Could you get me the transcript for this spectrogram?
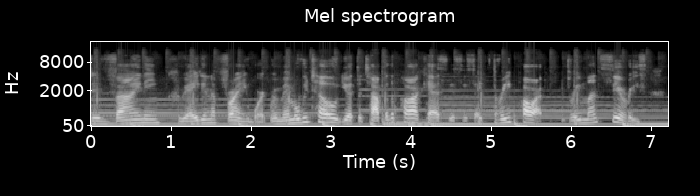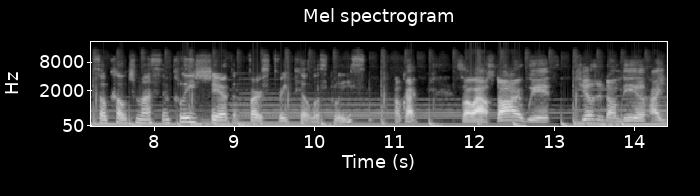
designing, creating a framework. Remember, we told you at the top of the podcast, this is a three part, three month series. So, Coach Munson, please share the first three pillars, please. Okay. So I'll start with children don't live how you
